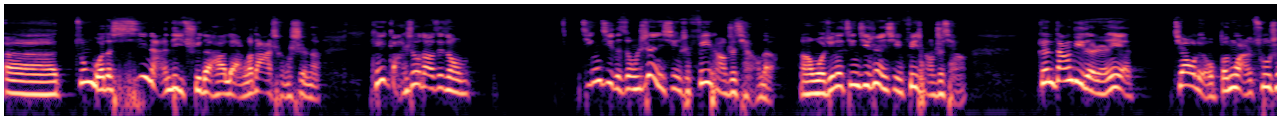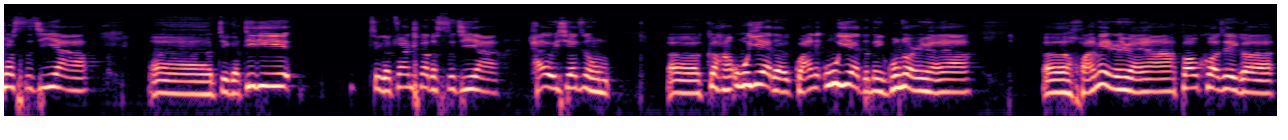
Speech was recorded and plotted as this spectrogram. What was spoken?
呃中国的西南地区的哈两个大城市呢，可以感受到这种经济的这种韧性是非常之强的啊，我觉得经济韧性非常之强，跟当地的人也交流，甭管是出车司机呀，呃，这个滴滴。这个专车的司机啊，还有一些这种，呃，各行物业的管理、物业的那个工作人员呀，呃，环卫人员呀，包括这个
